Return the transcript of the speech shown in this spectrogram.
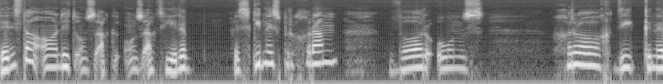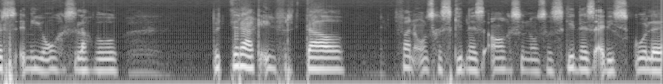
Dinsdag aand het ons, ons actiehede geskiednisprogram waar ons graag die kinders in die jonggeslag wil betrek en vertel van ons geskiednis, aangezien ons geskiednis uit die skole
